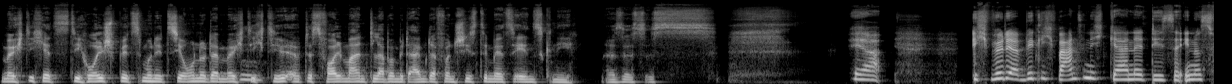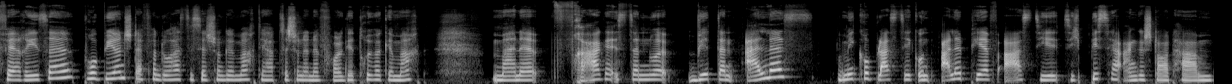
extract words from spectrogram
möchte ich jetzt die Hohlspitzmunition oder möchte mhm. ich die, äh, das Vollmantel, aber mit einem davon schießt du mir jetzt eh ins Knie. Also es ist. Ja, ich würde ja wirklich wahnsinnig gerne diese Inospherese probieren. Stefan, du hast es ja schon gemacht, ihr habt ja schon eine Folge drüber gemacht. Meine Frage ist dann nur, wird dann alles Mikroplastik und alle PFAs, die sich bisher angestaut haben,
